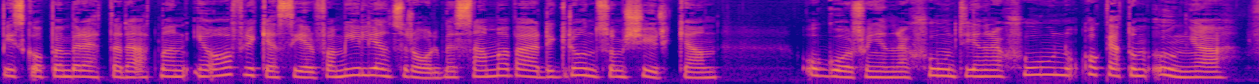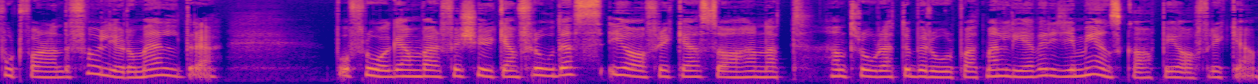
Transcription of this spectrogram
Biskopen berättade att man i Afrika ser familjens roll med samma värdegrund som kyrkan och går från generation till generation och att de unga fortfarande följer de äldre. På frågan varför kyrkan frodas i Afrika sa han att han tror att det beror på att man lever i gemenskap i Afrika.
